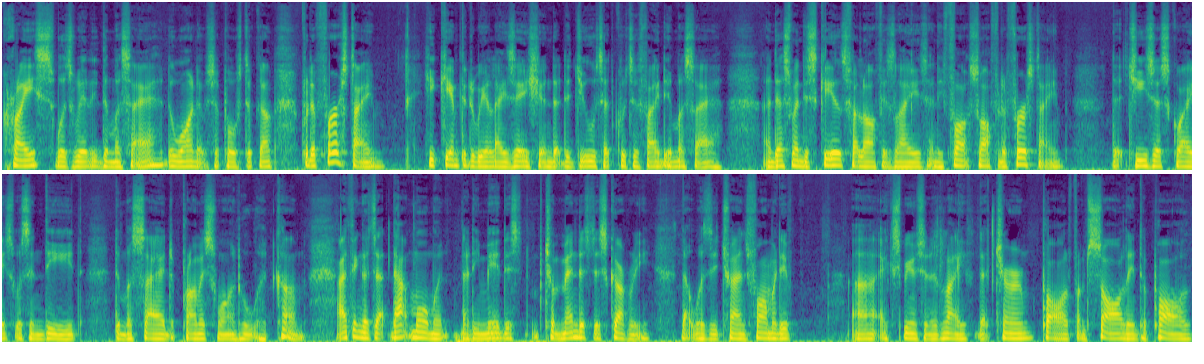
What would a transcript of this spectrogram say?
Christ was really the Messiah, the one that was supposed to come. For the first time, he came to the realization that the Jews had crucified the Messiah. And that's when the scales fell off his eyes and he saw for the first time that Jesus Christ was indeed the Messiah, the promised one who had come. I think it's at that moment that he made this tremendous discovery that was the transformative uh, experience in his life that turned Paul from Saul into Paul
